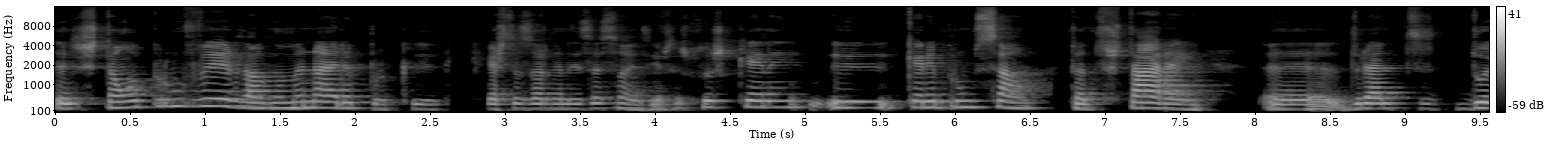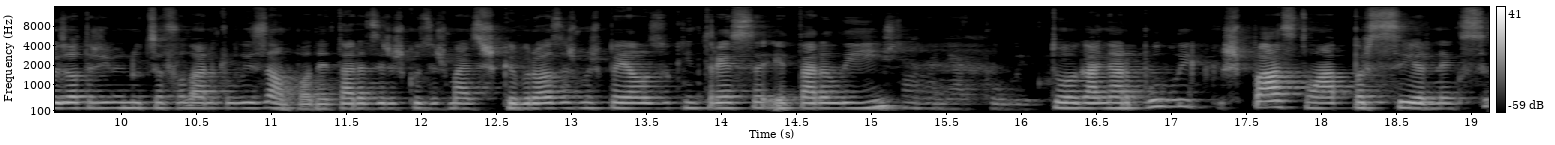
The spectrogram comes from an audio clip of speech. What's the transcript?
Estão a promover de alguma maneira, porque estas organizações e estas pessoas querem, uh, querem promoção. Portanto, estarem uh, durante dois ou três minutos a falar na televisão, podem estar a dizer as coisas mais escabrosas, mas para elas o que interessa é estar ali. Estão a ganhar público. Estão a ganhar público, espaço, estão a aparecer. Nem que se,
